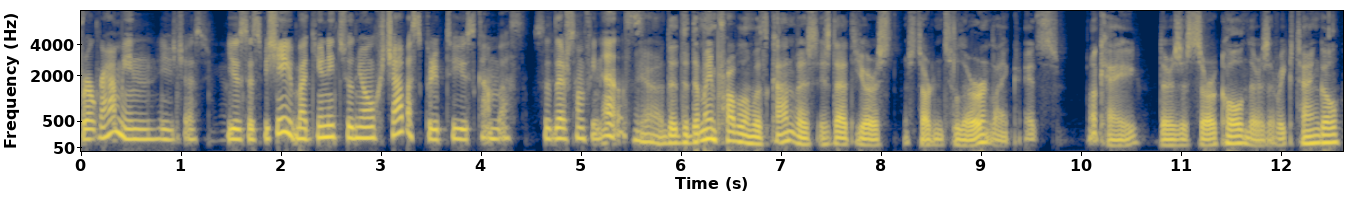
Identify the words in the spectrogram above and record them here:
programming. You just use SVG, but you need to know JavaScript to use Canvas. So there's something else. Yeah. The, the, the main problem with Canvas is that you're starting to learn. Like it's okay. There's a circle. There's a rectangle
